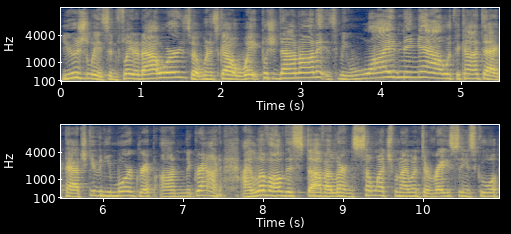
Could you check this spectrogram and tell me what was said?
usually it's inflated outwards, but when it's got weight pushing down on it, it. It's going to be widening out with the contact patch, giving you more grip on the ground. I love all this stuff. I learned so much when I went to racing school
